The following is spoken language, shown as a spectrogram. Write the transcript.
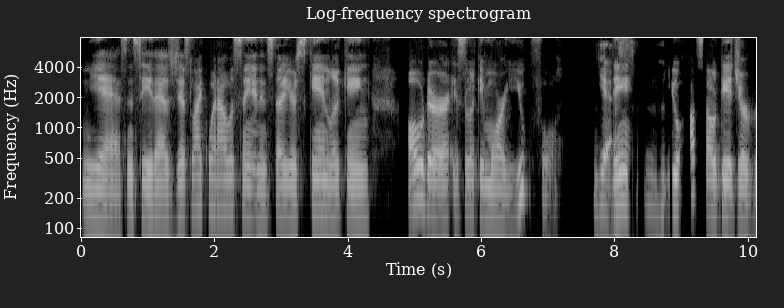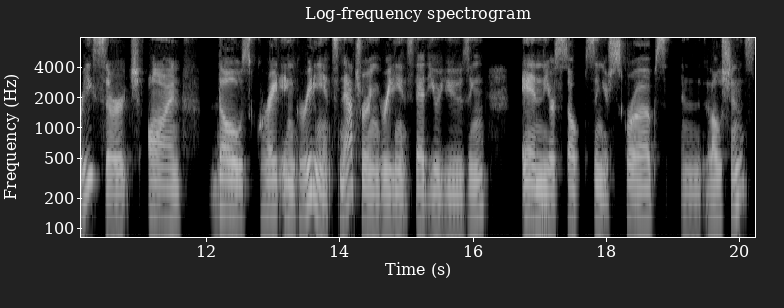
Yes, and see, that's just like what I was saying. Instead of your skin looking older, it's looking more youthful. Then yes hmm you also did your research on those great ingredients, natural ingredients that you're using in hmm your soaps and your scrubs and lotions.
